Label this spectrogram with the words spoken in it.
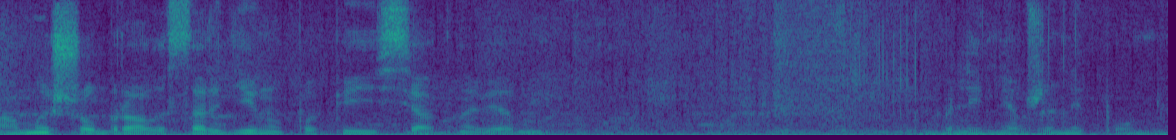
А ми що брали? Сардину по 50, мабуть. Блін, я вже не помню.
